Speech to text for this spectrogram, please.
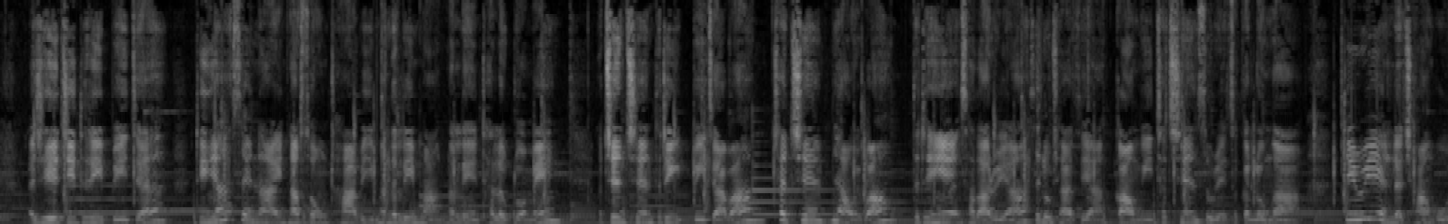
။အရေးကြီးသတိပေးချက်ဒီည10နာရီနောက်ဆုံးထားပြီးမန္တလေးမှာငလင်ထက်လောက်တော့မယ်။အချင်းချင်းသတိပေးကြပါ။ချက်ချင်းမျှဝေပါ။တည်င်းရဲ့စာသားတွေကစိတ်လှုပ်ရှားစရာကောင်းပြီးချက်ချင်းဆိုတဲ့စကားလုံးက theory ရဲ့လက်ချောင်းကို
